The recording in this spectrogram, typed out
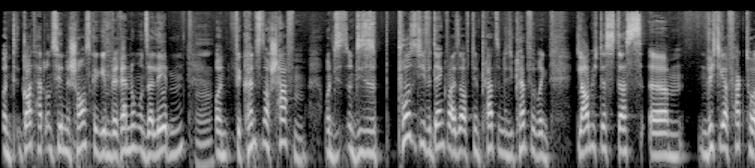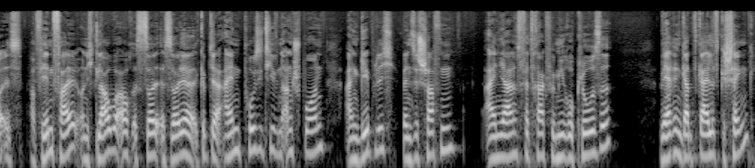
und Gott hat uns hier eine Chance gegeben, wir rennen um unser Leben und wir können es noch schaffen und, und diese positive Denkweise auf den Platz und in die Köpfe bringt, glaube ich, dass das ähm, ein wichtiger Faktor ist. Auf jeden Fall. Und ich glaube auch, es soll, es soll ja, gibt ja einen positiven Ansporn. Angeblich, wenn sie es schaffen, ein Jahresvertrag für Miro Klose wäre ein ganz geiles Geschenk.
